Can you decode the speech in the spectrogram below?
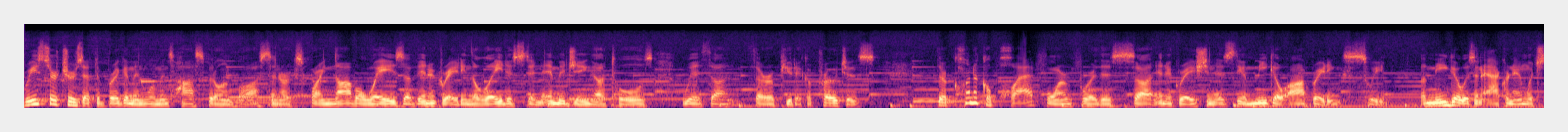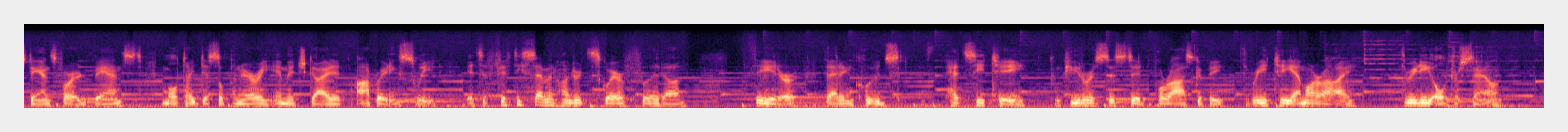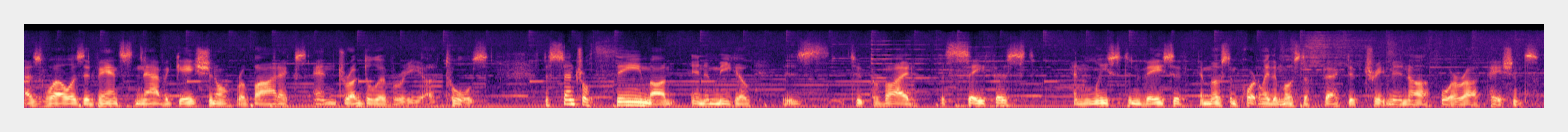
Researchers at the Brigham and Women's Hospital in Boston are exploring novel ways of integrating the latest in imaging uh, tools with uh, therapeutic approaches. Their clinical platform for this uh, integration is the AMIGO operating suite. AMIGO is an acronym which stands for Advanced Multidisciplinary Image Guided Operating Suite. It's a 5,700 square foot uh, theater that includes PET-CT, computer-assisted fluoroscopy, 3T MRI, 3D ultrasound, as well as advanced navigational, robotics, and drug delivery uh, tools. The central theme um, in AMIGO is to provide the safest and least invasive, and most importantly, the most effective treatment uh, for uh, patients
